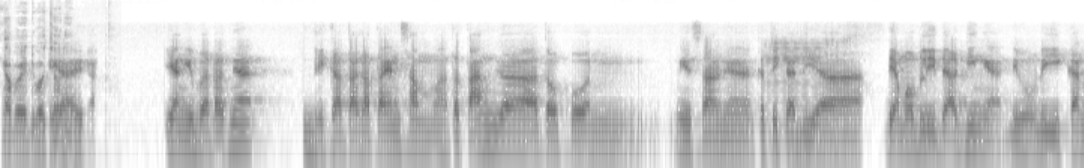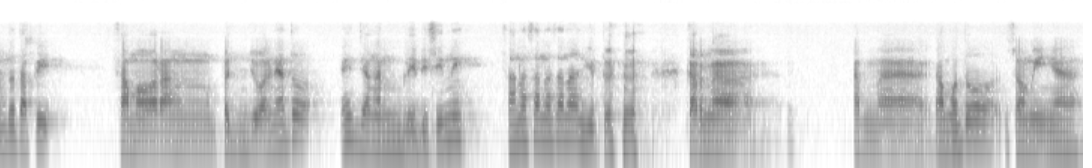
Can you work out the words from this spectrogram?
nggak boleh dibocorin ya, ya. yang ibaratnya dikata-katain sama tetangga ataupun misalnya ketika hmm. dia dia mau beli daging ya dia mau beli ikan tuh tapi sama orang penjualnya tuh eh jangan beli di sini sana sana sana gitu karena karena kamu tuh suaminya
